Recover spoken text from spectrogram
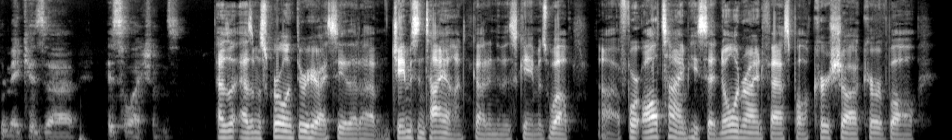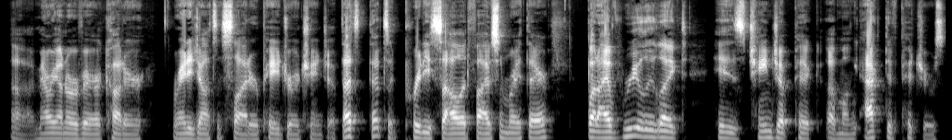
to make his uh, his selections. As, as I'm scrolling through here, I see that um, Jameson Taillon got into this game as well. Uh, for all time, he said Nolan Ryan fastball, Kershaw curveball, uh, Mariano Rivera cutter, Randy Johnson slider, Pedro changeup. That's that's a pretty solid five some right there. But I really liked his changeup pick among active pitchers,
